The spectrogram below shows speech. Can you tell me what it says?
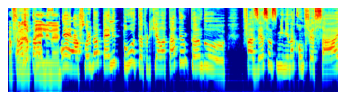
A flor da tava, pele, né? É, a flor da pele puta, porque ela tá tentando fazer essas meninas confessar,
